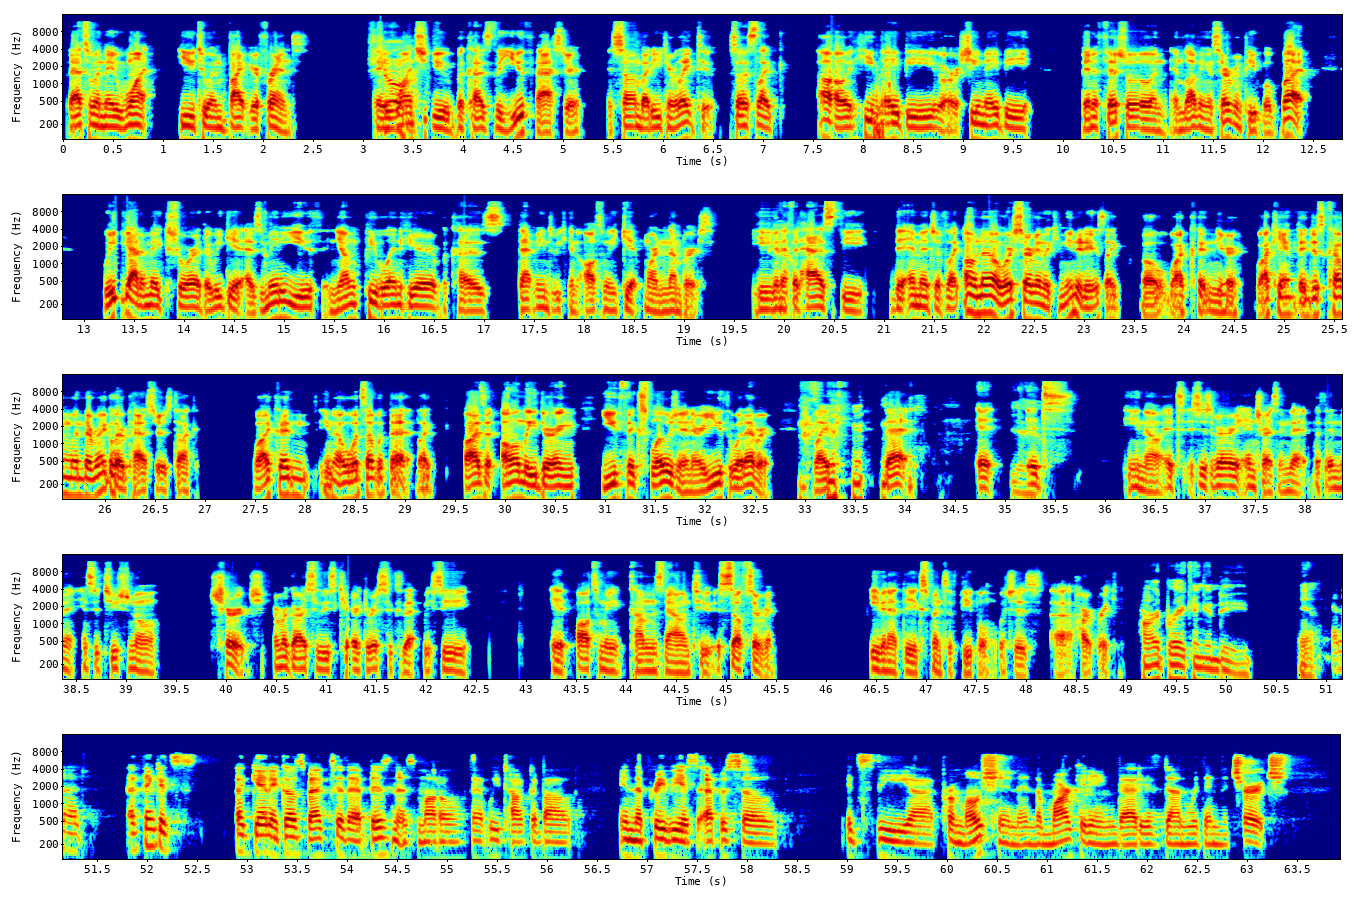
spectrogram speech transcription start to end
that's when they want you to invite your friends. They sure. want you because the youth pastor is somebody you can relate to. So it's like oh he may be or she may be beneficial and, and loving and serving people but we got to make sure that we get as many youth and young people in here because that means we can ultimately get more numbers. Even yeah. if it has the the image of like oh no we're serving the community. It's like well why couldn't your why can't they just come when the regular pastor is talking why couldn't you know what's up with that like why is it only during youth explosion or youth whatever like that it yeah. it's you know it's it's just very interesting that within the institutional church in regards to these characteristics that we see it ultimately comes down to is self-serving, even at the expense of people, which is uh, heartbreaking. Heartbreaking indeed. Yeah. And I, I think it's again, it goes back to that business model that we talked about in the previous episode. It's the uh, promotion and the marketing that is done within the church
